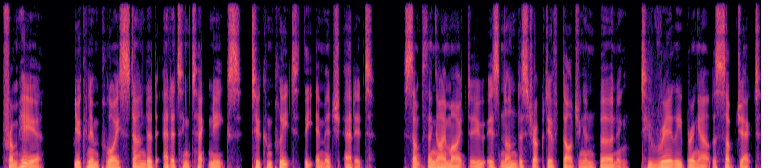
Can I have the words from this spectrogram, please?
From here, you can employ standard editing techniques to complete the image edit. Something I might do is non-destructive dodging and burning to really bring out the subject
